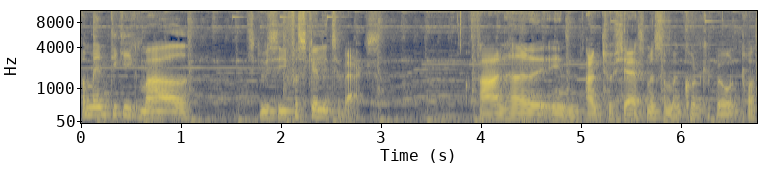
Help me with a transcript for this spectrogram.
Og men de gik meget, skal vi sige, forskelligt til værks. Faren havde en entusiasme, som man kun kan beundre,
